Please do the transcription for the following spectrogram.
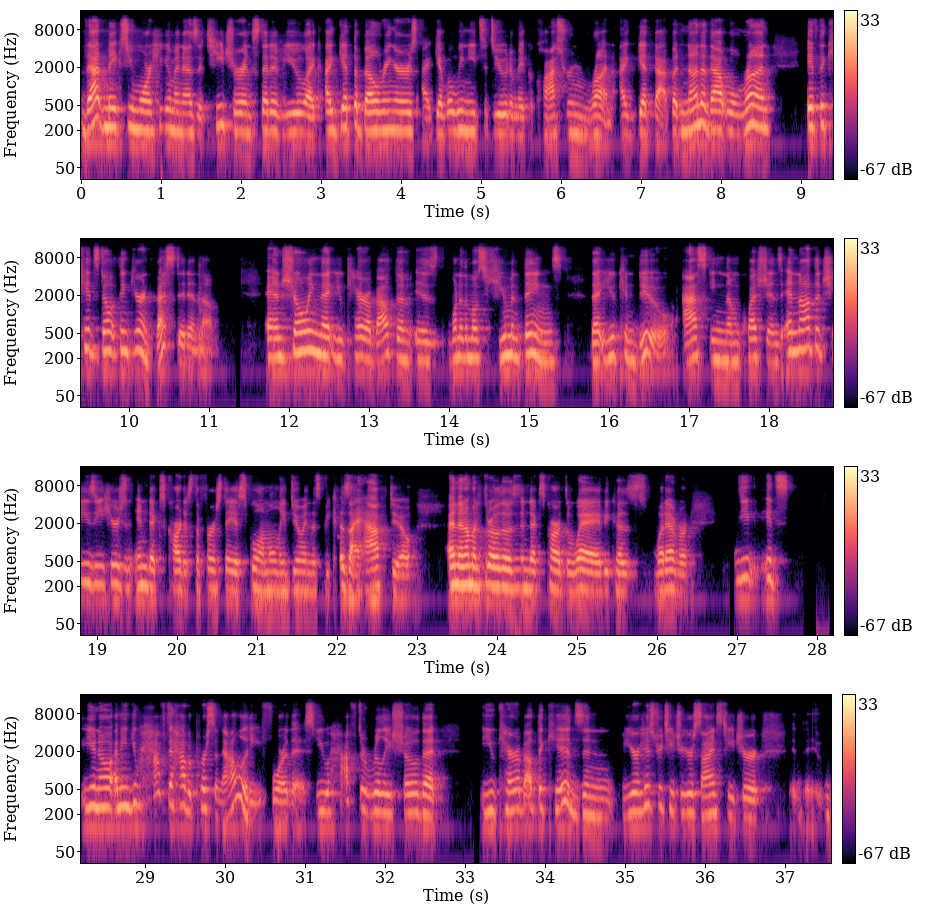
that makes you more human as a teacher instead of you like i get the bell ringers i get what we need to do to make a classroom run i get that but none of that will run if the kids don't think you're invested in them and showing that you care about them is one of the most human things that you can do asking them questions. And not the cheesy here's an index card. It's the first day of school. I'm only doing this because i have to. And then i'm going to throw those index cards away because whatever. You, it's you know i mean you have to have a personality for this. You have to really show that you care about the kids and your history teacher your science teacher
